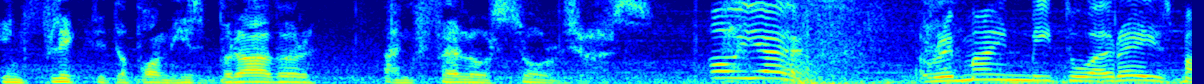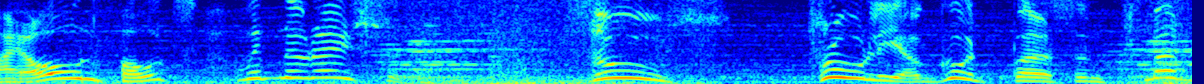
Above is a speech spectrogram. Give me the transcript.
inflicted upon his brother and fellow soldiers. Oh yes. Remind me to erase my own faults with narration. Zeus, truly a good person, murdered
